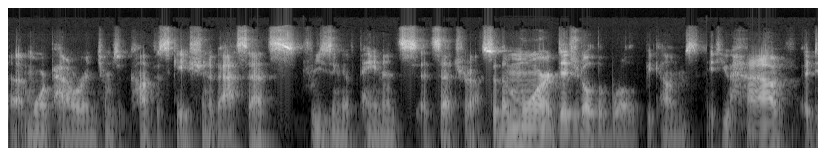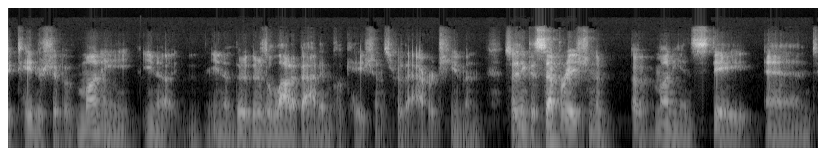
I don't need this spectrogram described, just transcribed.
uh, more power in terms of confiscation of assets, freezing of payments, etc. So the more digital the world becomes, if you have a dictatorship of money, you know, you know, there, there's a lot of bad implications for the average human. So I think the separation of, of money in state and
